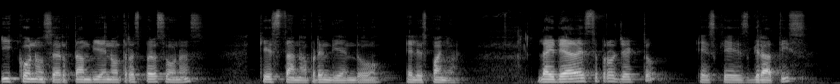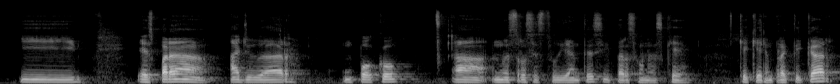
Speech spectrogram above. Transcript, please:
y conocer también otras personas que están aprendiendo el español. La idea de este proyecto es que es gratis y es para ayudar un poco a nuestros estudiantes y personas que, quieren practicar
